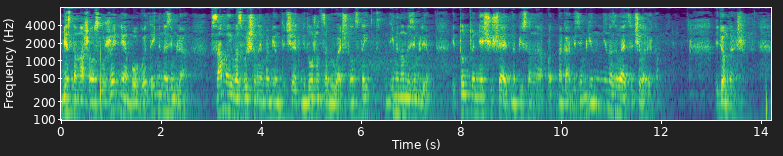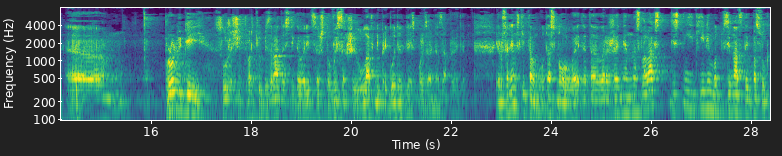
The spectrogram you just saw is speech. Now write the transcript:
место нашего служения Богу – это именно земля в самые возвышенные моменты человек не должен забывать, что он стоит именно на земле. И тот, кто не ощущает написанное под ногами земли, не называется человеком. Идем дальше. Эм, про людей, служащих Творцу без радости, говорится, что высохший улав непригоден для использования заповеди. Иерусалимский Талмуд основывает это выражение на словах Елим, вот 17-й посуг,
